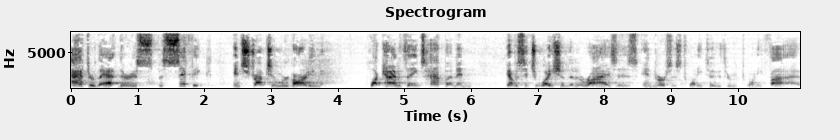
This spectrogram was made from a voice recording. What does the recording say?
after that, there is specific instruction regarding what kind of things happen. And you have a situation that arises in verses 22 through 25.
